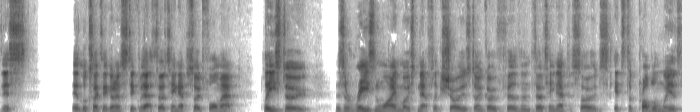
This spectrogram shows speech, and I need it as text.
this, it looks like they're going to stick with that 13 episode format. Please do. There's a reason why most Netflix shows don't go further than 13 episodes. It's the problem with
